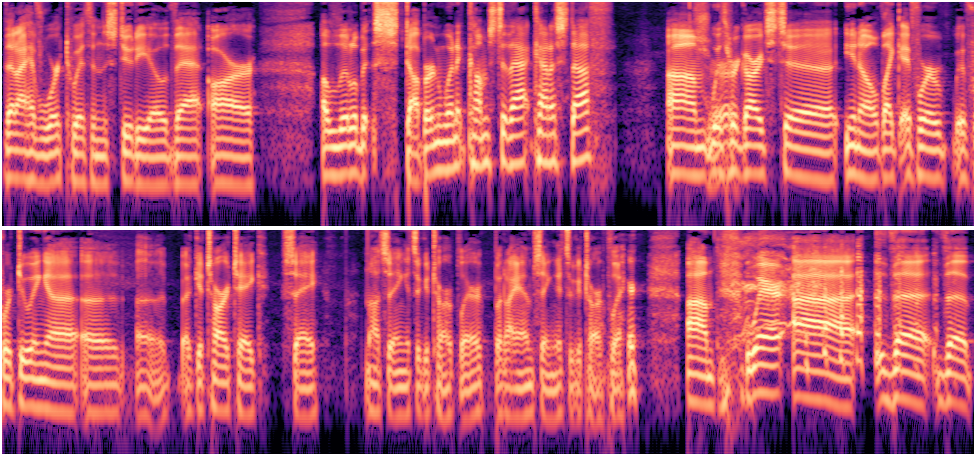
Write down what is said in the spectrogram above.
that I have worked with in the studio that are a little bit stubborn when it comes to that kind of stuff. Um, With regards to you know, like if we're if we're doing a a, a, a guitar take, say. Not saying it's a guitar player, but I am saying it's a guitar player. Um, where uh, the the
